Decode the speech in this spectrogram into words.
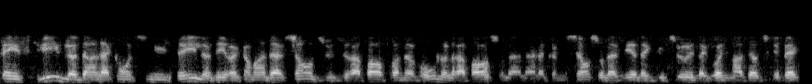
s'inscrivent là, dans la continuité là, des recommandations du, du rapport Pronovo, là, le rapport sur la, la, la Commission sur l'avenir de l'agriculture et de l'agroalimentaire du Québec,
